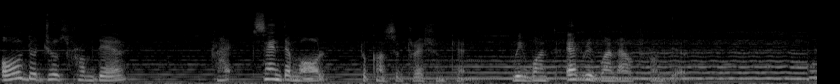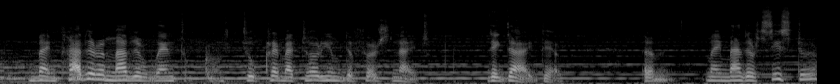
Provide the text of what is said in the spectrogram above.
all the Jews from there, try, send them all to concentration camp. We want everyone out from there. My father and mother went to, to crematorium the first night. They died there. Um, my mother's sister,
